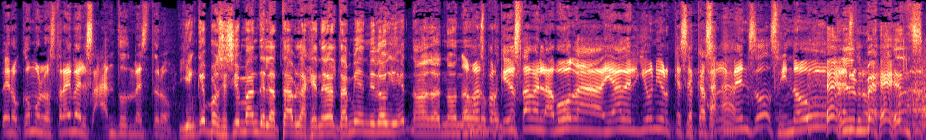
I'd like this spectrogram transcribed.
Pero ¿cómo los trae el Santos, maestro? ¿Y en qué posición van de la tabla general también, mi doggy? No, no, no. Nomás porque yo estaba en la boda ya del Junior que se casó el menso, si no... el menso.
